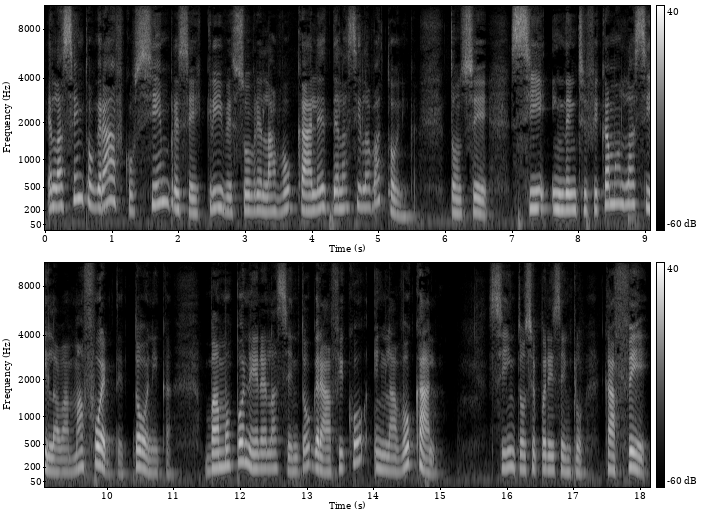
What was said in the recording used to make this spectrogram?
El acento gráfico siempre se escribe sobre las vocales de la sílaba tónica. Entonces, si identificamos la sílaba más fuerte, tónica, vamos a poner el acento gráfico en la vocal. ¿Sí? Entonces, por ejemplo, café.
